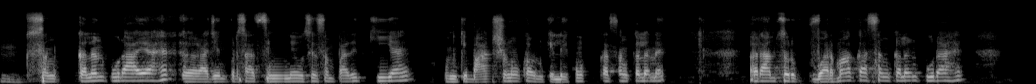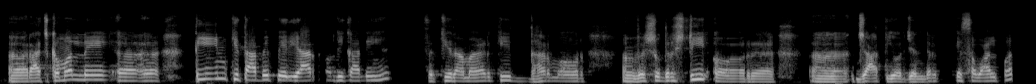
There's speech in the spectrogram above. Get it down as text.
हम्म। संकलन पूरा आया है। राजेंद्र प्रसाद सिंह ने उसे संपादित किया है। उनके भाषणों का उनके लेखों का संकलन है। रामस्वरूप वर्मा का संकलन पूरा है। राजकमल ने तीन किताबें पेरियार पर निकाली हैं। सच्ची रामायण की धर्म और विश्व दृष्टि और जाति और जेंडर के सवाल पर।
